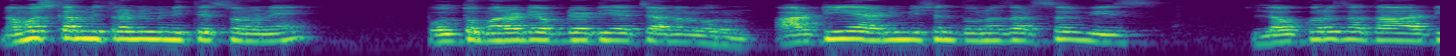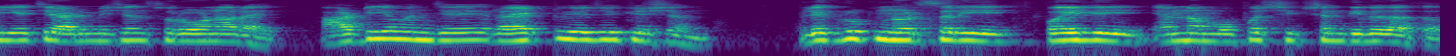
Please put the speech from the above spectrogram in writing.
नमस्कार मित्रांनो मी नितेश सोनोने बोलतो मराठी अपडेट या चॅनलवरून. आरटीए ऍडमिशन दोन हजार सव्वीस. लवकरच आता आरटीए चे ऍडमिशन सुरू होणार आहेत आरटीए म्हणजे right to education play group nursery पहिली यांना मोफत शिक्षण दिलं जातं.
